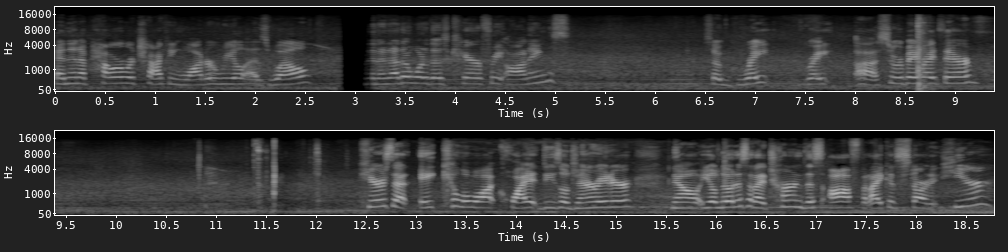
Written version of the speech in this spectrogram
and then a power retracting water reel as well. Then another one of those carefree awnings. So great, great uh, sewer bay right there. Here's that 8 kilowatt quiet diesel generator. Now you'll notice that I turned this off, but I can start it here.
